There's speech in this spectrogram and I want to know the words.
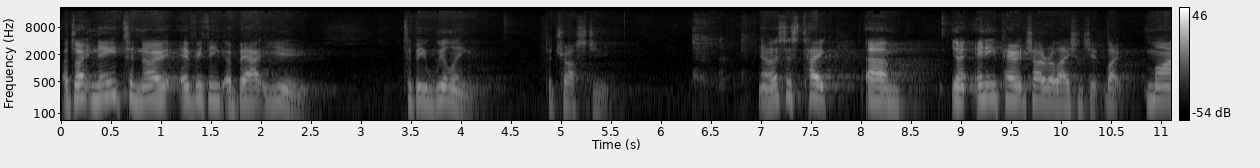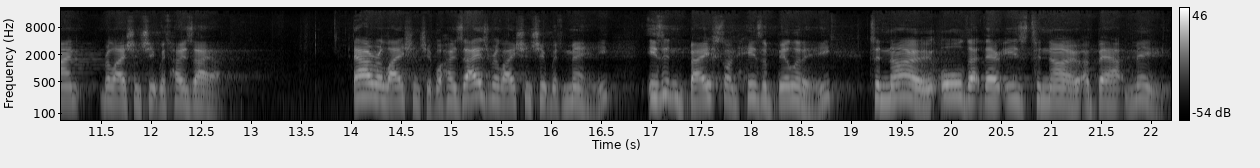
I don't need to know everything about you to be willing to trust you. Know, let's just take um, you know, any parent child relationship, like my relationship with Hosea. Our relationship, or Hosea's relationship with me, isn't based on his ability to know all that there is to know about me.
